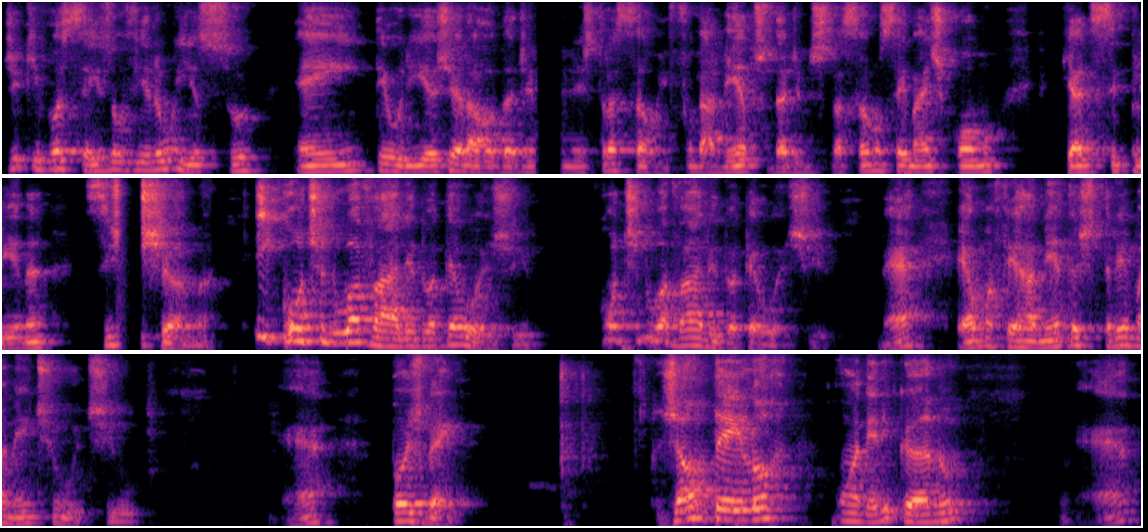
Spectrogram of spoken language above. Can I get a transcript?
de que vocês ouviram isso em teoria geral da administração, em fundamentos da administração, não sei mais como que a disciplina se chama. E continua válido até hoje. Continua válido até hoje. Né? É uma ferramenta extremamente útil. Né? Pois bem, John Taylor, um americano, né?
